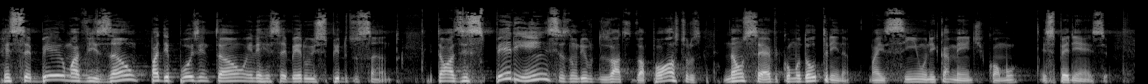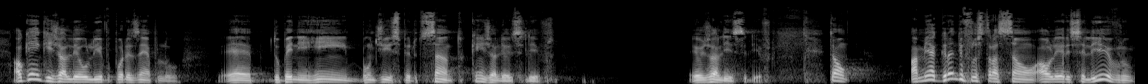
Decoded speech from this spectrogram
receber uma visão, para depois então ele receber o Espírito Santo. Então as experiências no livro dos Atos dos Apóstolos não servem como doutrina, mas sim unicamente como experiência. Alguém que já leu o livro, por exemplo, é, do Benihim, Bom Dia Espírito Santo? Quem já leu esse livro? Eu já li esse livro. Então, a minha grande frustração ao ler esse livro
